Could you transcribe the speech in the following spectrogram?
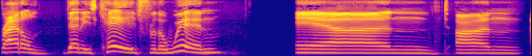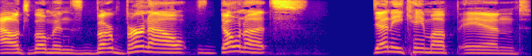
rattled Denny's cage for the win. And on Alex Bowman's bur- burnout donuts, Denny came up and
